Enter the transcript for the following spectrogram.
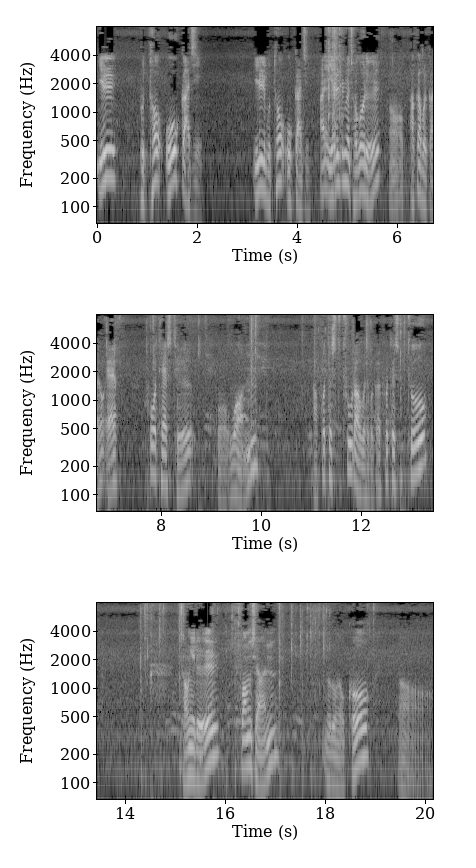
1부터 5까지. 1부터 5까지. 아니, 예를 들면 저거를, 어, 바꿔볼까요? F, for test, 어, 1. 아, test 2라고 해볼까요? test 2. 정의를 펑션으로 놓고 어,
